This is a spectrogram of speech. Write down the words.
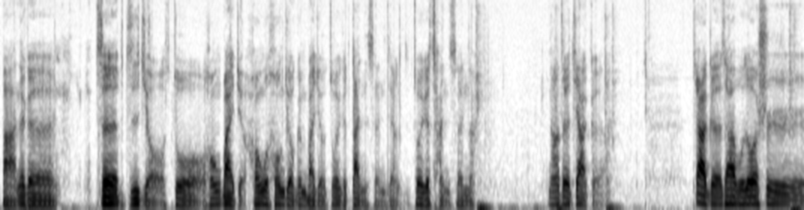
把那个这支酒做红白酒、红红酒跟白酒做一个诞生，这样子做一个产生啊。然后这个价格啊，价格差不多是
